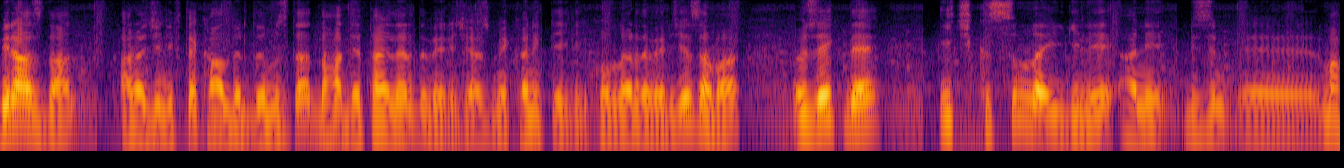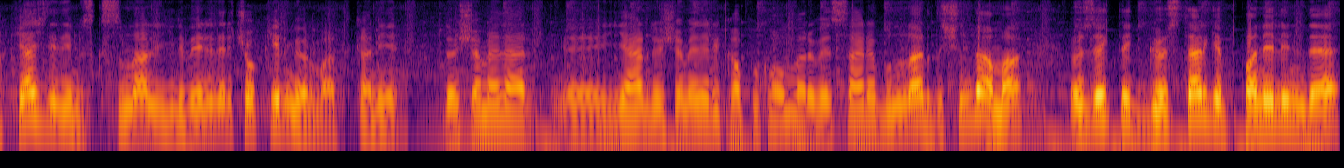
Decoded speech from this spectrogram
Birazdan aracı lifte kaldırdığımızda daha detayları da vereceğiz. Mekanikle ilgili konuları da vereceğiz ama özellikle iç kısımla ilgili hani bizim e, makyaj dediğimiz kısımlarla ilgili verileri çok girmiyorum artık. Hani döşemeler, e, yer döşemeleri, kapı kolları vesaire bunlar dışında ama özellikle gösterge panelinde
